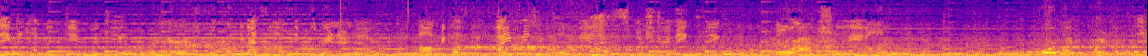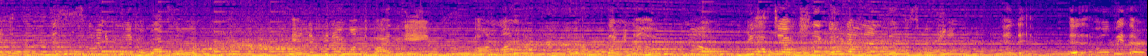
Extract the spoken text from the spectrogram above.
they even have a game wiki over here. I just put you guys can see my screen right now. Um, because I'm using And if you do want to buy the game, um, let me, know. No, you have to actually go down in the description, and it, it will be there.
